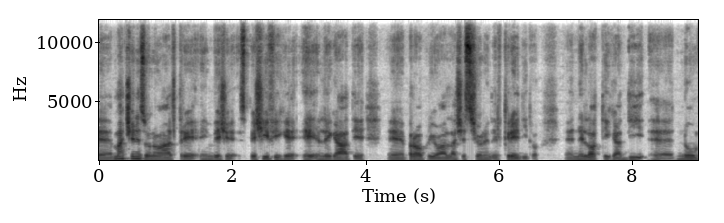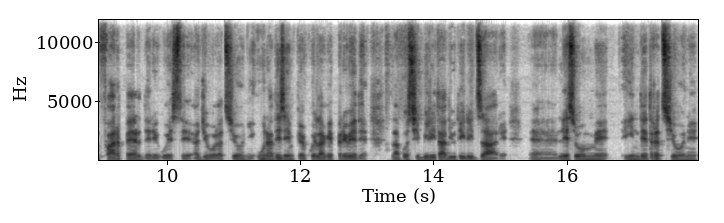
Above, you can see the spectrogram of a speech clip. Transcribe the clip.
eh, ma ce ne sono altre invece specifiche e legate eh, proprio alla cessione del credito, eh, nell'ottica di eh, non far perdere queste agevolazioni. Una ad esempio è quella che prevede la possibilità di utilizzare eh, le somme in detrazione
